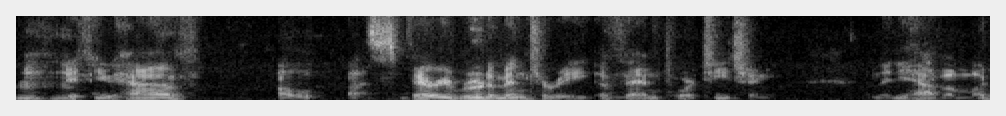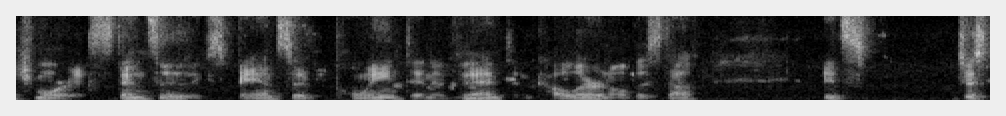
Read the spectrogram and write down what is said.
Mhm. If you have a, a very rudimentary event or teaching, and then you have a much more extensive, expansive point and event and color and all this stuff, it's just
